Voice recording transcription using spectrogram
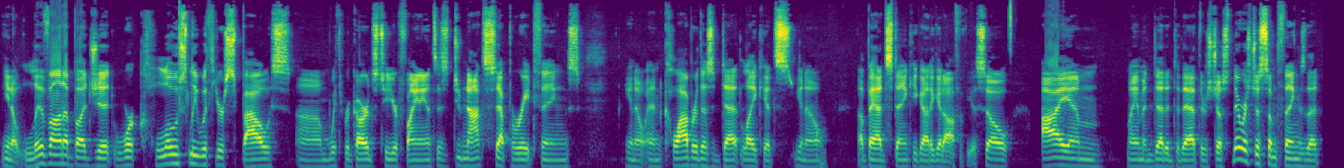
you know, live on a budget, work closely with your spouse um, with regards to your finances. Do not separate things, you know, and clobber this debt like it's you know a bad stank you got to get off of you. So I am I am indebted to that. There's just there was just some things that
